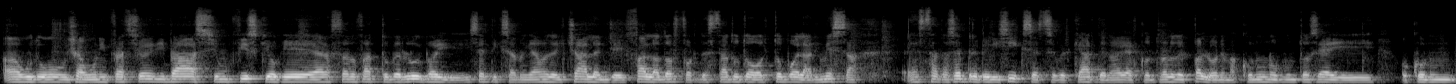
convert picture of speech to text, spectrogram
ha avuto diciamo, un'infrazione di passi, un fischio che era stato fatto per lui, poi i Celtics hanno chiamato il challenge, il fallo ad Orford è stato tolto, poi la rimessa è stata sempre per i Sixers perché Arden aveva il controllo del pallone ma con 1.6 o con un,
